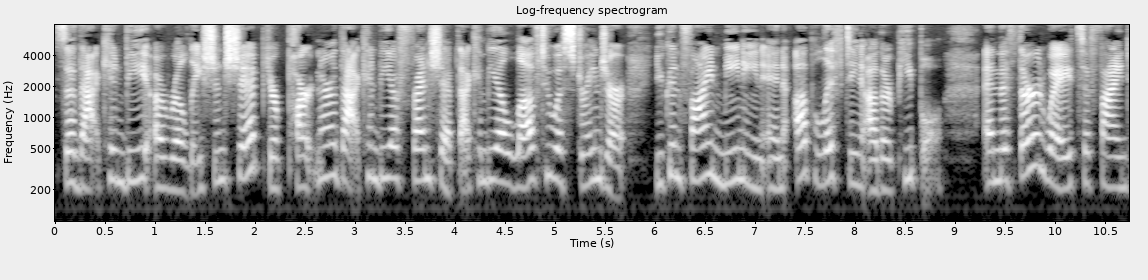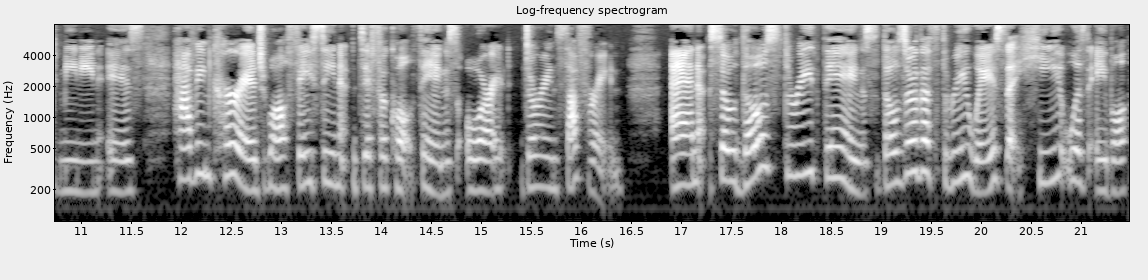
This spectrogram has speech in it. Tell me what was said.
So that can be a relationship, your partner. That can be a friendship. That can be a love to a stranger. You can find meaning in uplifting other people. And the third way to find meaning is having courage while facing difficult things or during suffering. And so those three things, those are the three ways that he was able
